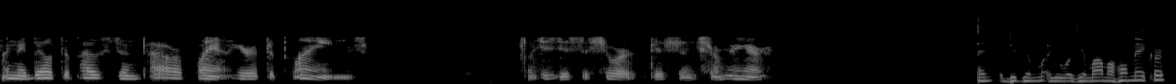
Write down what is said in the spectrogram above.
when they built the Poston power plant here at the Plains, which is just a short distance from here. and did your was your mom a homemaker?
